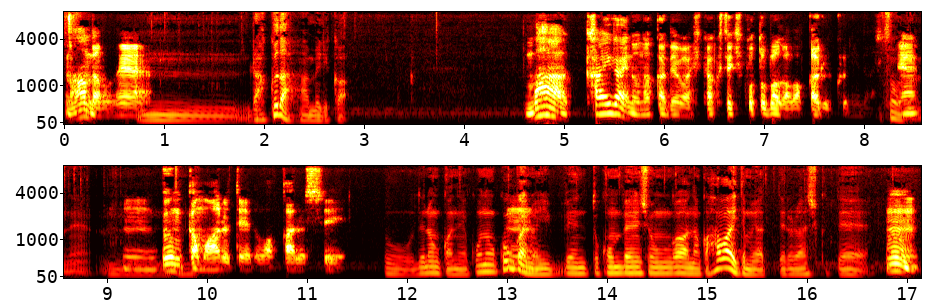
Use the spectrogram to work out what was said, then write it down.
なんだろうね。うん、楽だ、アメリカ。まあ、海外の中では比較的言葉がわかる国だしね。そうだね。うん、文化もある程度わかるし。そうで、なんかね、この今回のイベント、うん、コンベンションが、なんかハワイでもやってるらしくて、うん。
